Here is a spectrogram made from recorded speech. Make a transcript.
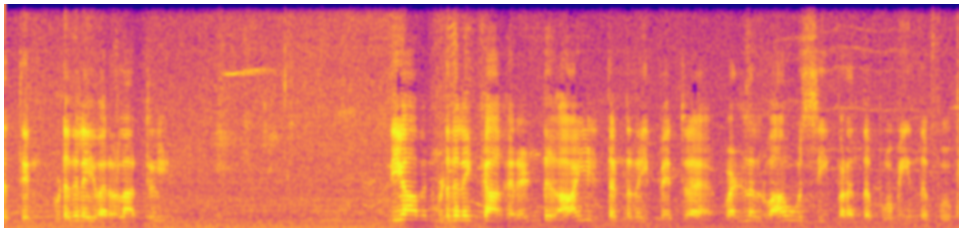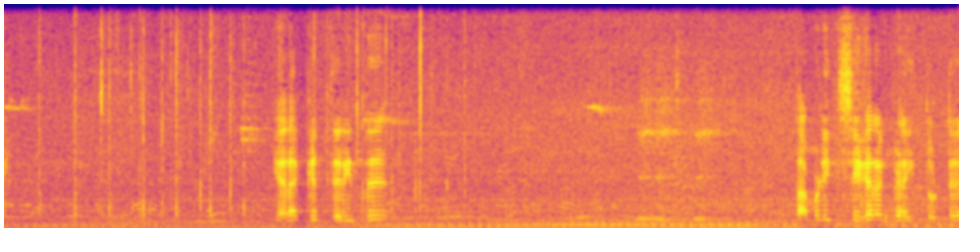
தமிழீழத்தின் விடுதலை வரலாற்றில் இந்தியாவின் விடுதலைக்காக ரெண்டு ஆயுள் தண்டனை பெற்ற வள்ளல் வஉசி பிறந்த பூமி இந்த பூமி. எனக்கு தெரிந்து தமிழின் சிகரங்களை தொட்டு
